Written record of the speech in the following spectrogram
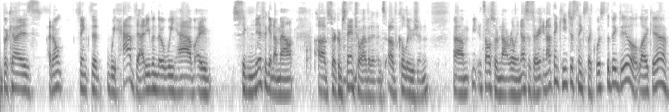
because I don't think that we have that, even though we have a significant amount of circumstantial evidence of collusion. Um, it's also not really necessary. And I think he just thinks like, what's the big deal? Like, yeah,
